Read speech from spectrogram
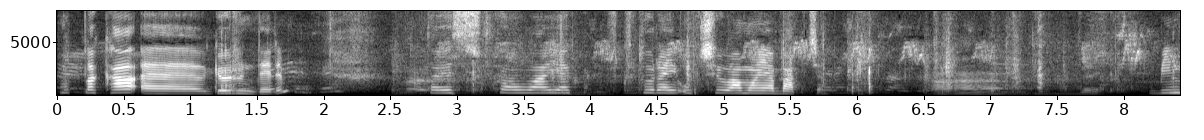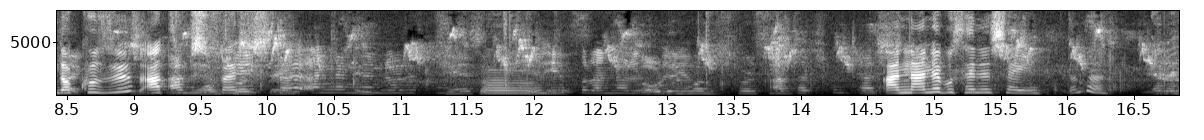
mutlaka e, görün derim. To jest szkoła, jak, w której uczyła moja babcia. 1965'te. Anneanne bu senin şeyin değil mi? Evet.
